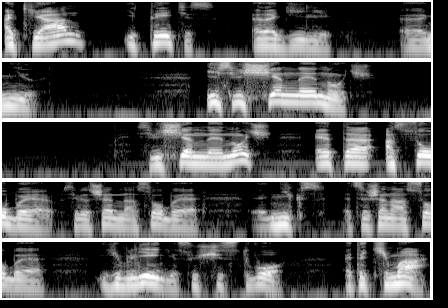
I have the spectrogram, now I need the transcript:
океан и Тетис родили э, мир. И священная ночь. Священная ночь – это особое, совершенно особое э, никс, это совершенно особое явление, существо. Это тьма,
